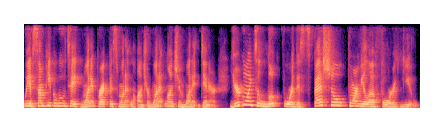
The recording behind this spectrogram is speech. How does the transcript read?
We have some people who take one at breakfast, one at lunch, or one at lunch and one at dinner. You're going to look for this special formula for you.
